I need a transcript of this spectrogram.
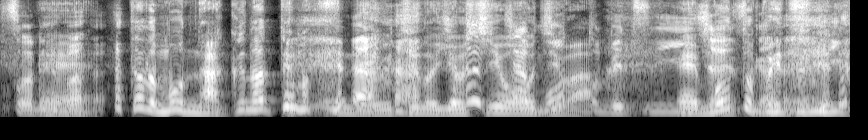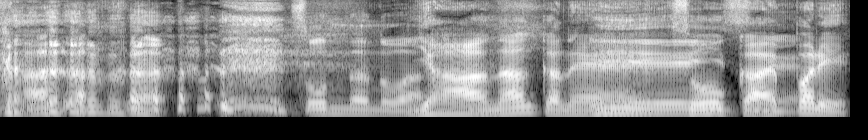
それは。ただもうなくなってますね うちの吉尾王子は。もっと別にいいか。そんなのは。いやなんかね。そうかやっぱり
